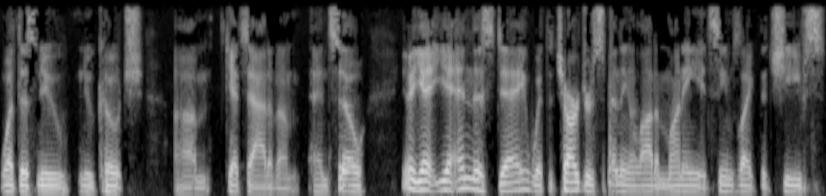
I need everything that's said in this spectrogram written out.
what this new new coach um, gets out of him. And so you know, yeah, you end this day with the Chargers spending a lot of money. It seems like the Chiefs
